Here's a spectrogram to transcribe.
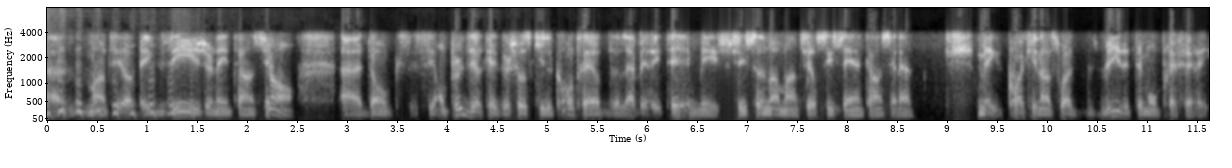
Euh, mentir exige une intention. Euh, donc, on peut dire quelque chose qui est le contraire de la vérité, mais c'est seulement mentir si c'est intentionnel. Mais quoi qu'il en soit, lui, il était mon préféré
